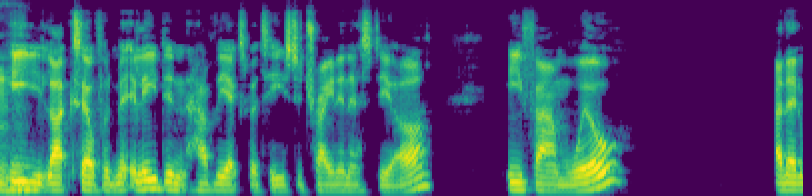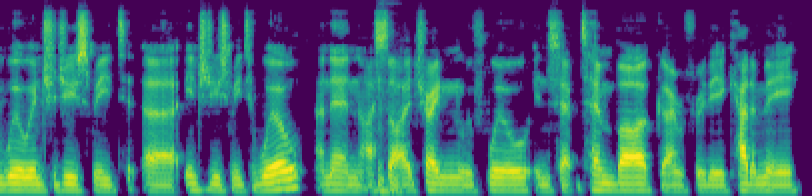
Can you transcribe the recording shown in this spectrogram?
mm-hmm. He, like self admittedly, didn't have the expertise to train an SDR. He found Will, and then Will introduced me to uh, introduced me to Will, and then I mm-hmm. started mm-hmm. training with Will in September, going through the academy.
